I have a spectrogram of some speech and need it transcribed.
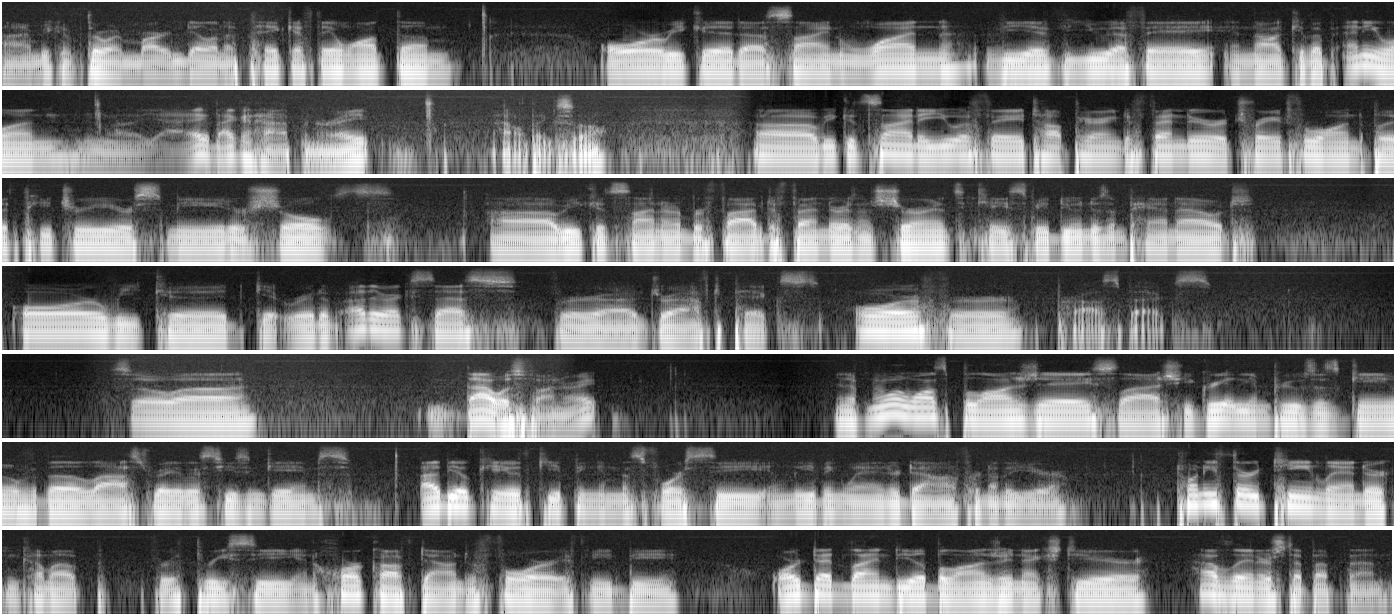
Uh, we can throw in Martindale and a pick if they want them. Or we could uh, sign one via UFA and not give up anyone. Uh, yeah, that could happen, right? I don't think so. Uh, we could sign a UFA top pairing defender or trade for one to play with Petry or Smid or Schultz. Uh, we could sign a number five defender as insurance in case Fedun doesn't pan out. Or we could get rid of other excess for uh, draft picks or for prospects. So uh, that was fun, right? And if no one wants Belanger slash he greatly improves his game over the last regular season games, I'd be okay with keeping him as 4C and leaving Lander down for another year. 2013 Lander can come up for 3C and Horcoff down to 4 if need be, or deadline deal Belanger next year, have Lander step up then.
